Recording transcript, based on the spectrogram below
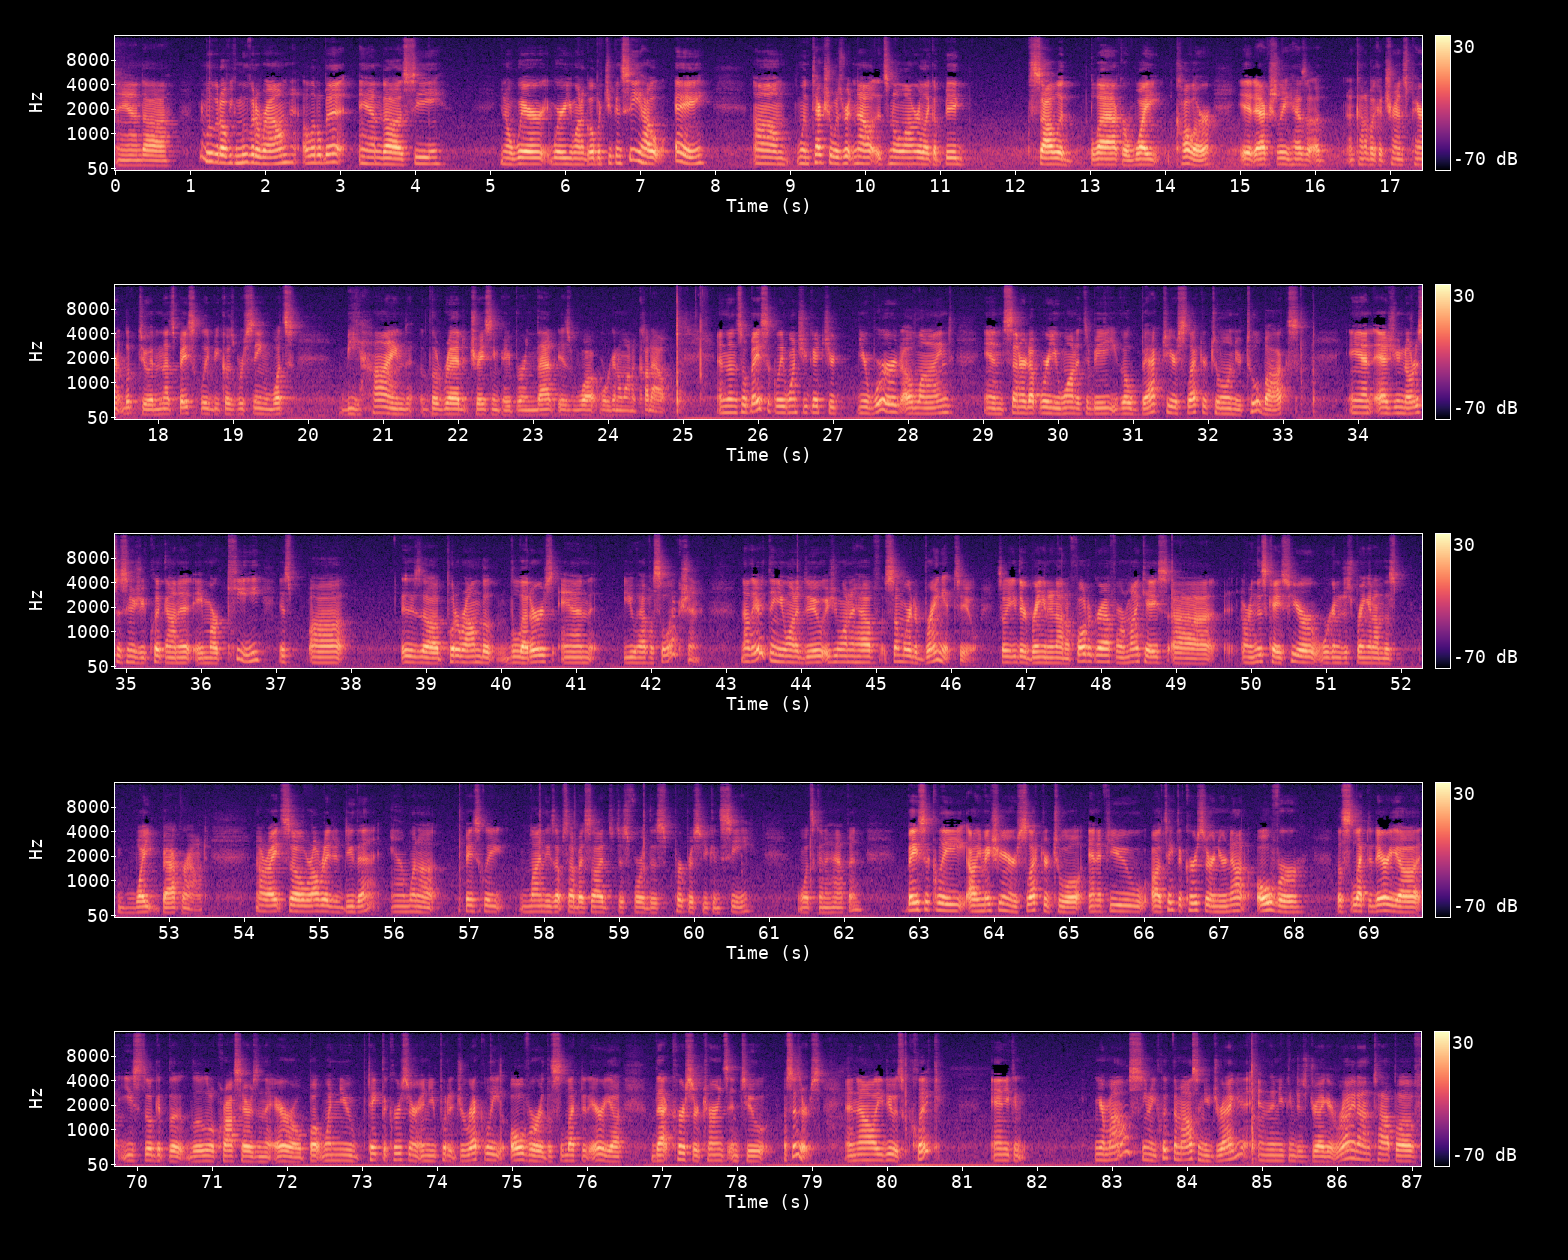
and uh, move it over. You can move it around a little bit and uh, see, you know, where where you want to go. But you can see how a um, when texture was written out, it's no longer like a big solid black or white color. It actually has a, a kind of like a transparent look to it, and that's basically because we're seeing what's behind the red tracing paper, and that is what we're going to want to cut out. And then so basically, once you get your your word aligned and centered up where you want it to be, you go back to your selector tool in your toolbox, and as you notice, as soon as you click on it, a marquee is uh, is uh, put around the, the letters, and you have a selection. Now, the other thing you want to do is you want to have somewhere to bring it to. So either bringing it on a photograph, or in my case, uh, or in this case here, we're going to just bring it on this white background. All right, so we're all ready to do that, and I'm going to basically line these up side by side just for this purpose you can see what's going to happen. Basically, uh, you make sure you're in your selector tool, and if you uh, take the cursor and you're not over the selected area, you still get the, the little crosshairs and the arrow. But when you take the cursor and you put it directly over the selected area, that cursor turns into a scissors. And now all you do is click, and you can your mouse, you know, you click the mouse and you drag it, and then you can just drag it right on top of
